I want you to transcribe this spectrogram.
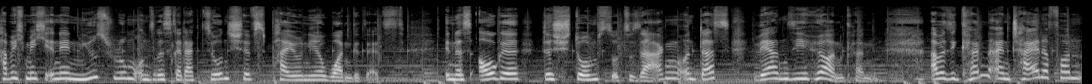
habe ich mich in den Newsroom unseres Redaktionsschiffs Pioneer One gesetzt in das Auge des Sturms sozusagen und das werden Sie hören können. Aber Sie können einen Teil davon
